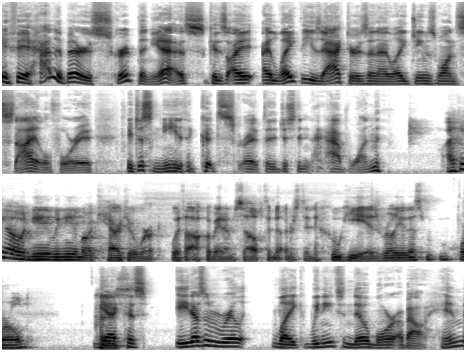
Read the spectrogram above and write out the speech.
If it had a better script, then yes, because I I like these actors and I like James Wan's style for it. It just needed a good script, and it just didn't have one. I think I would need we need more character work with Aquaman himself to understand who he is really in this world. Yeah, because he doesn't really like. We need to know more about him,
